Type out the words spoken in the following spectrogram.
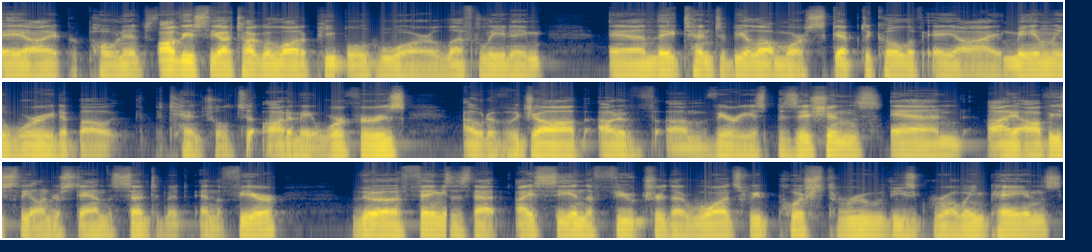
AI proponent. Obviously, I talk with a lot of people who are left leaning and they tend to be a lot more skeptical of AI, mainly worried about the potential to automate workers out of a job, out of um, various positions. And I obviously understand the sentiment and the fear. The thing is that I see in the future that once we push through these growing pains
